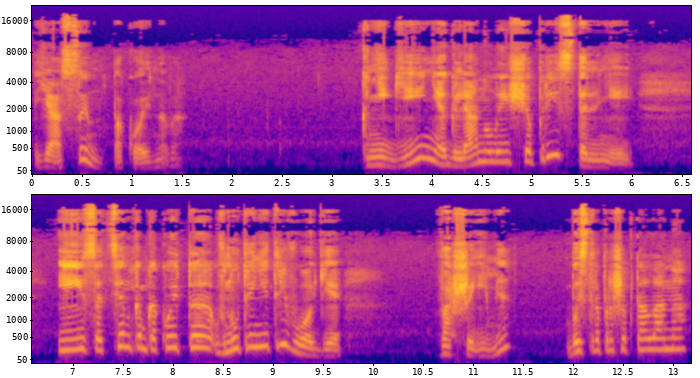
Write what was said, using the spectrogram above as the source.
Я сын покойного". Княгиня глянула еще пристальней и с оттенком какой-то внутренней тревоги. "Ваше имя?" быстро прошептала она.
